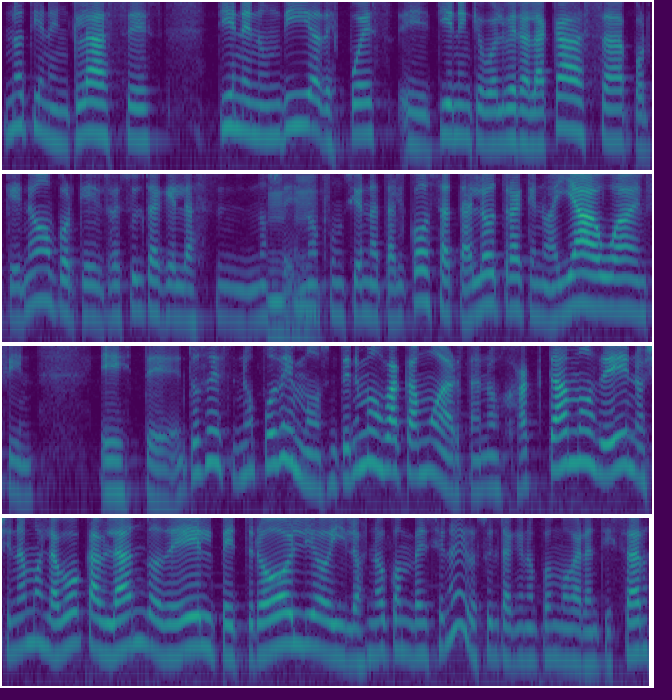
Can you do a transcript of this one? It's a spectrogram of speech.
No tienen clases, tienen un día, después eh, tienen que volver a la casa, porque no, porque resulta que las, no sé, no funciona tal cosa, tal otra, que no hay agua, en fin. Este, entonces no podemos, tenemos vaca muerta, nos jactamos de, nos llenamos la boca hablando del petróleo y los no convencionales, y resulta que no podemos garantizar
